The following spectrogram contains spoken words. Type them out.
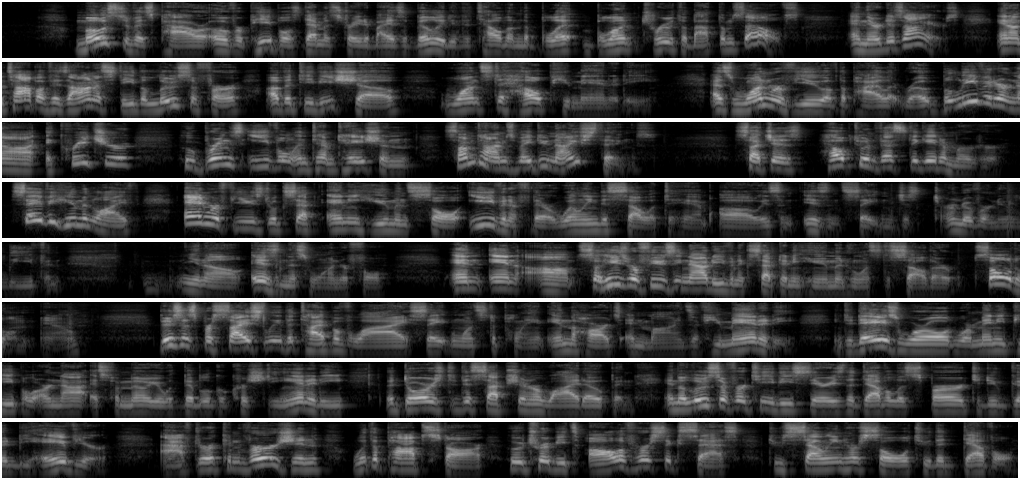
Most of his power over people is demonstrated by his ability to tell them the blunt truth about themselves and their desires. And on top of his honesty, the Lucifer of the TV show wants to help humanity. As one review of the pilot wrote, believe it or not, a creature who brings evil and temptation sometimes may do nice things, such as help to investigate a murder, save a human life, and refuse to accept any human soul, even if they're willing to sell it to him. Oh, isn't isn't Satan just turned over a new leaf and you know, isn't this wonderful? And and um so he's refusing now to even accept any human who wants to sell their soul to him, you know. This is precisely the type of lie Satan wants to plant in the hearts and minds of humanity. In today's world, where many people are not as familiar with biblical Christianity, the doors to deception are wide open. In the Lucifer TV series, the devil is spurred to do good behavior after a conversion with a pop star who attributes all of her success to selling her soul to the devil.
